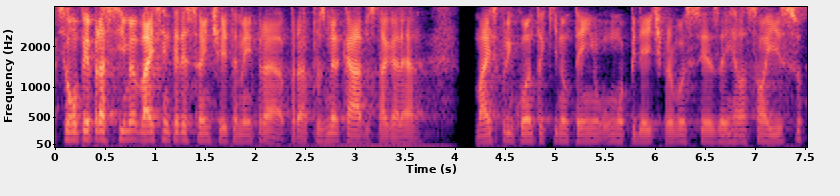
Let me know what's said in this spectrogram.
Se romper para cima, vai ser interessante aí também para os mercados, tá, galera? Mas por enquanto aqui não tenho um update para vocês em relação a isso.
